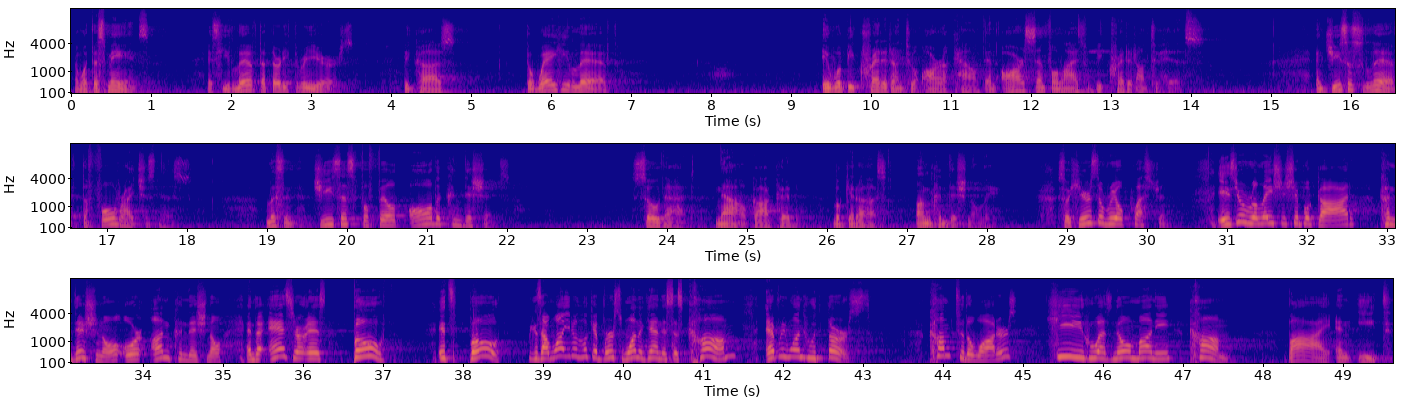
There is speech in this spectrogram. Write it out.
And what this means is he lived the 33 years because the way he lived, it would be credited unto our account, and our sinful lives would be credited unto his. And Jesus lived the full righteousness. Listen, Jesus fulfilled all the conditions so that now God could look at us unconditionally. So here's the real question Is your relationship with God conditional or unconditional? And the answer is both. It's both. Because I want you to look at verse 1 again. It says, Come, everyone who thirsts, come to the waters. He who has no money, come, buy and eat.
